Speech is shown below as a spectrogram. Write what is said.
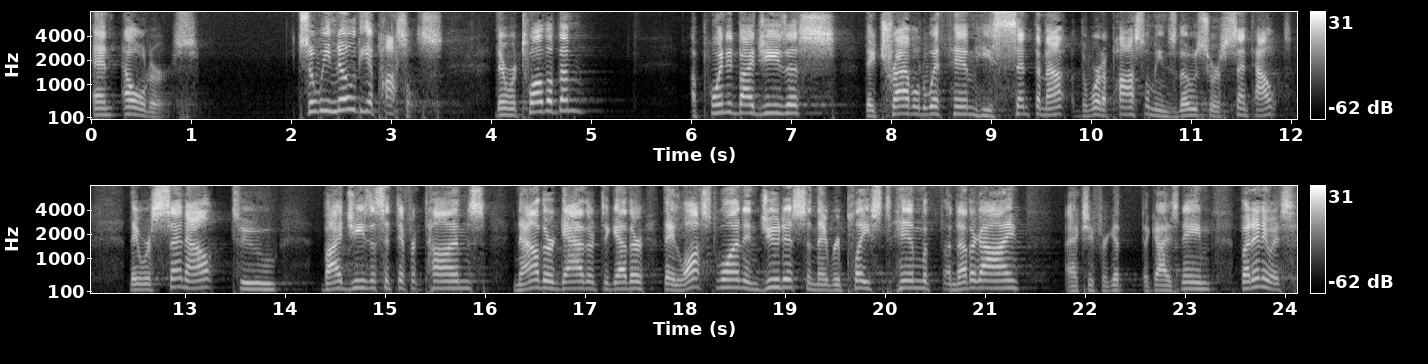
and elders. So we know the apostles. There were 12 of them, appointed by Jesus. They traveled with him. He sent them out. The word apostle means those who are sent out. They were sent out to by Jesus at different times. Now they're gathered together. They lost one in Judas and they replaced him with another guy. I actually forget the guy's name. But, anyways,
